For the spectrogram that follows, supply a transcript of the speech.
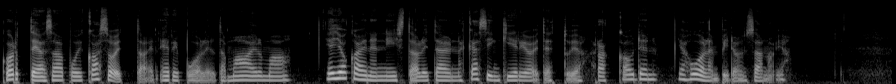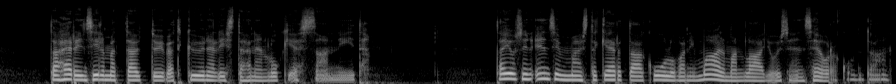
Kortteja saapui kasoittain eri puolilta maailmaa, ja jokainen niistä oli täynnä käsin kirjoitettuja rakkauden ja huolenpidon sanoja. Taherin silmät täyttyivät kyynelistä hänen lukiessaan niitä. Tajusin ensimmäistä kertaa kuuluvani maailmanlaajuiseen seurakuntaan,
